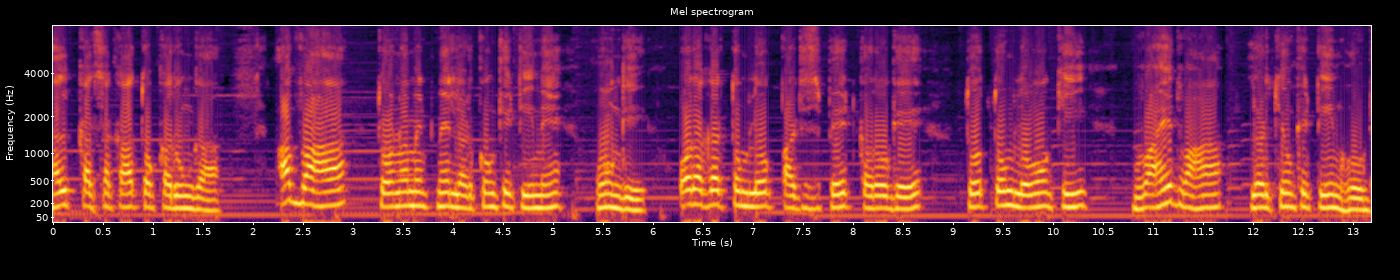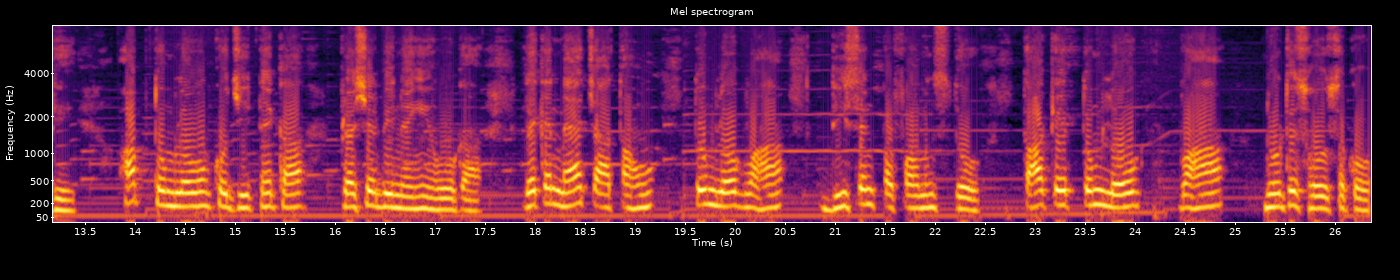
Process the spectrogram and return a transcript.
हेल्प कर सका तो करूँगा। अब वहाँ टूर्नामेंट में लड़कों की टीमें होंगी और अगर तुम लोग पार्टिसिपेट करोगे तो तुम लोगों की वाहिद वहाँ लड़कियों की टीम होगी। अब तुम लोगों को जीतने का प्रेशर भी नहीं होगा। लेकिन मैं चाहता हूँ तुम लोग वहाँ डिसेंट परफॉर्मेंस दो, ताकि तुम लोग वहाँ नोटिस हो सको।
